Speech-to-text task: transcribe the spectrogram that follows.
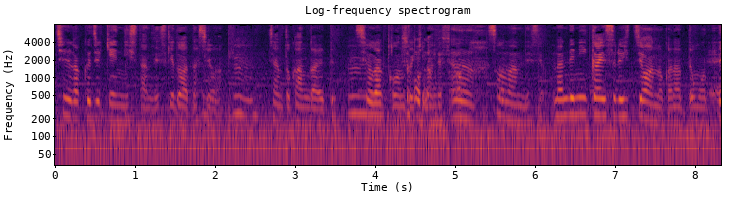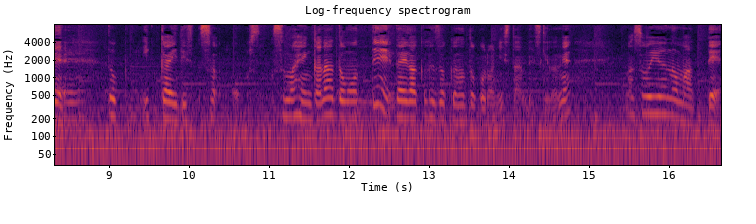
中学受験にしたんですけど私は、うん。ちゃんと考えてうん。小学校の時そうなんですか？うん。そうなんですよ。なんで2回する必要あるのかなって思って、えど1回で済まへんかなと思って大学付属のところにしたんですけどね、まあ、そういうのもあって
